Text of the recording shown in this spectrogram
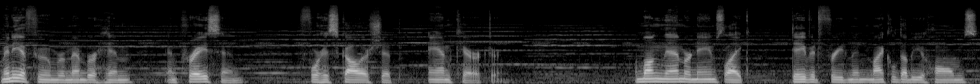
many of whom remember him and praise him for his scholarship and character. Among them are names like David Friedman, Michael W. Holmes,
